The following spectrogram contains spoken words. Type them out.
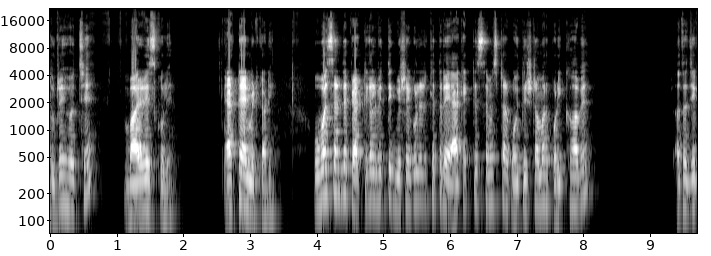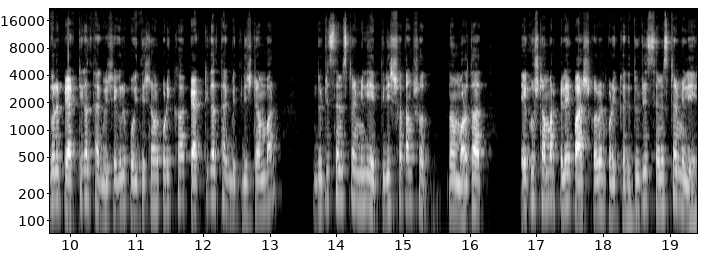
দুটোই হচ্ছে বাইরের স্কুলে একটা অ্যাডমিট কার্ডে উভয় শ্রেণীতে প্র্যাকটিক্যাল ভিত্তিক বিষয়গুলির ক্ষেত্রে এক একটি সেমিস্টার পঁয়ত্রিশ নম্বর পরীক্ষা হবে। অর্থাৎ যেগুলো প্র্যাকটিক্যাল থাকবে, সেগুলো পঁয়ত্রিশ নম্বর পরীক্ষা হবে। প্র্যাকটিক্যাল থাকবে তিরিশ নম্বর। দুটি সেমিস্টার মিলিয়ে তিরিশ শতাংশ নম্বর, অর্থাৎ একুশ নম্বর পেলে পাস করবেন পরীক্ষাতে দুটি সেমিস্টার মিলিয়ে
